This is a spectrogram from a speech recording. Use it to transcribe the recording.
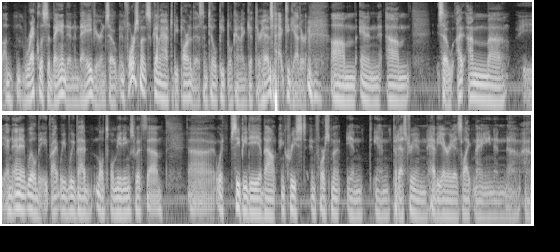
a reckless abandon and behavior. And so enforcement's going to have to be part of this until people kind of get their heads back together. Um, and um, so I, I'm, uh, and, and it will be, right? We, we've had multiple meetings with, um, uh, with CPD about increased enforcement in in pedestrian heavy areas like Main, and uh,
